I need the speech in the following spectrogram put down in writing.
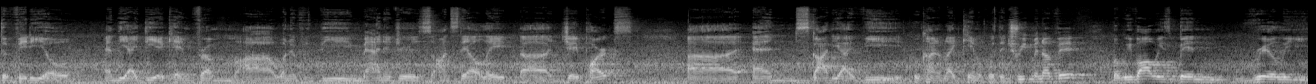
the video. And the idea came from uh, one of the managers on Stay Out Late, uh, Jay Parks. Uh, and Scotty IV, who kind of like came up with the treatment of it. But we've always been really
